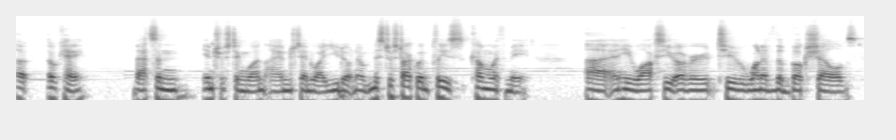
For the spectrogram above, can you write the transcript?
Uh, okay, that's an interesting one. I understand why you don't know. Mr. Starkwind, please come with me. Uh, and he walks you over to one of the bookshelves,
